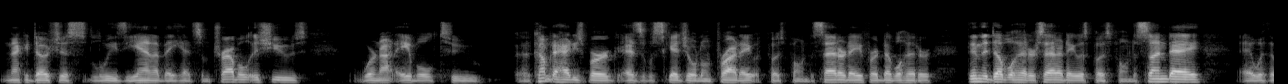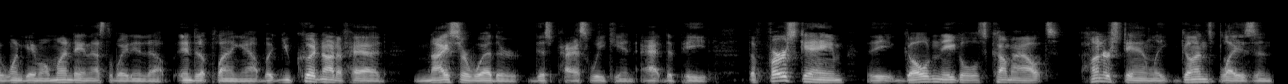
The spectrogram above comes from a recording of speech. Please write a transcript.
Nacogdoches, Louisiana, they had some travel issues. Were not able to come to Hattiesburg as it was scheduled on Friday. It was postponed to Saturday for a doubleheader. Then the doubleheader Saturday was postponed to Sunday. uh, with a one game on Monday, and that's the way it ended up ended up playing out. But you could not have had nicer weather this past weekend at the Pete. The first game, the Golden Eagles come out, Hunter Stanley, guns blazing,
